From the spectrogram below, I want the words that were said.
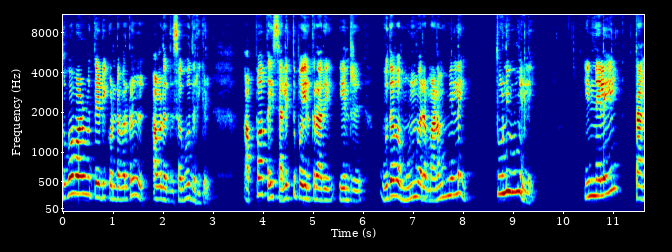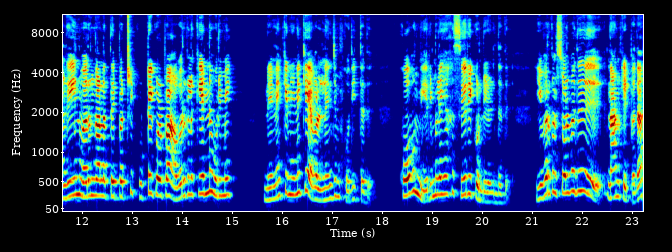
சுகவாழ்வு தேடிக் கொண்டவர்கள் அவளது சகோதரிகள். அப்பா கை சளைத்து போயிருக்கிறாரே என்று உதவ முன்வர மனமும் இல்லை துணிவும் இல்லை. இந்நிலையில் தங்கையின் வருங்காலத்தை பற்றி குட்டை குழப்ப அவர்களுக்கு என்ன உரிமை? நினைக்க நினைக்க அவள் நெஞ்சம் கொதித்தது. கோபம் எரிமலையாக சீறிக்கொண்டு எழுந்தது. இவர்கள் சொல்வது நான் கேட்பதா?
